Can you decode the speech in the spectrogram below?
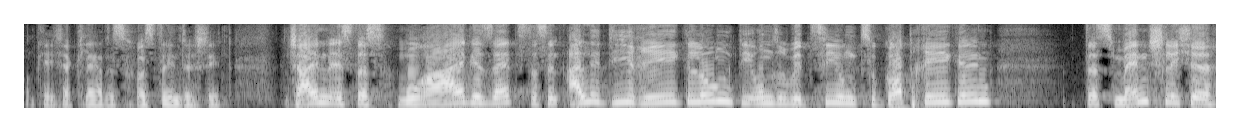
Okay, ich erkläre das, was dahinter steht. Entscheidend ist das Moralgesetz. Das sind alle die Regelungen, die unsere Beziehung zu Gott regeln, das menschliche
